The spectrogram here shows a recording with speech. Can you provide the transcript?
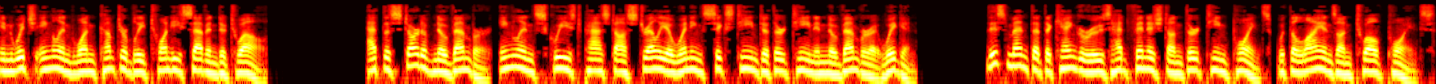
in which England won comfortably 27–12. At the start of November, England squeezed past Australia winning 16–13 in November at Wigan. This meant that the Kangaroos had finished on 13 points, with the Lions on 12 points.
